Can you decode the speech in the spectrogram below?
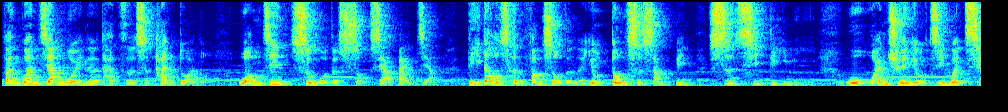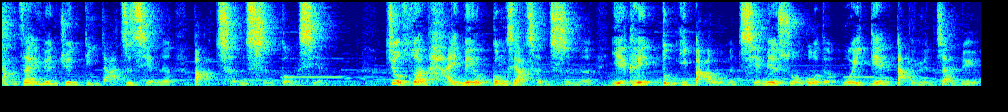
反观姜维呢，他则是判断哦，王经是我的手下败将。狄道成防守的呢，又都是伤兵，士气低迷。我完全有机会抢在援军抵达之前呢，把城池攻陷。就算还没有攻下城池呢，也可以赌一把我们前面说过的围点打援战略。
